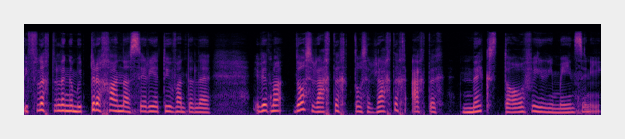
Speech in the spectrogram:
die vlugtelinge moet teruggaan na Sirië toe want hulle jy weet maar daar's regtig daar's regtig egtig niks daar vir hierdie mense nie.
